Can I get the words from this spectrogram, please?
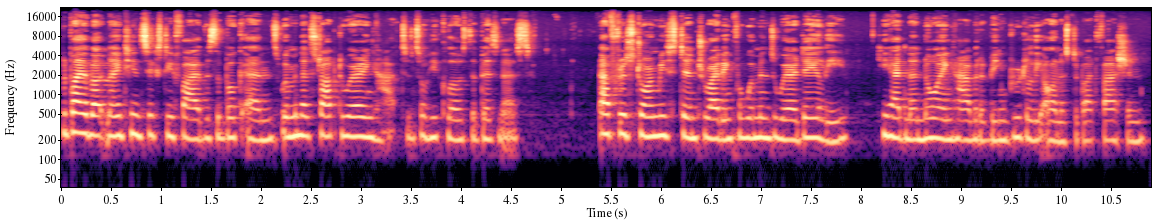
But by about 1965, as the book ends, women had stopped wearing hats, and so he closed the business. After a stormy stint writing for Women's Wear Daily, he had an annoying habit of being brutally honest about fashion.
